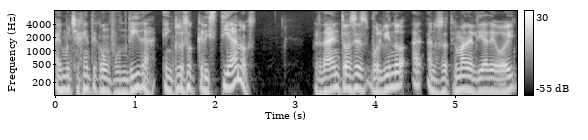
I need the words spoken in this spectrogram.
hay mucha gente confundida, e incluso cristianos, ¿verdad? Entonces, volviendo a, nuestro tema del día de hoy,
